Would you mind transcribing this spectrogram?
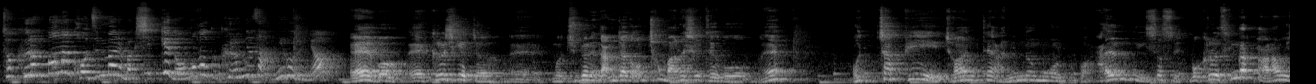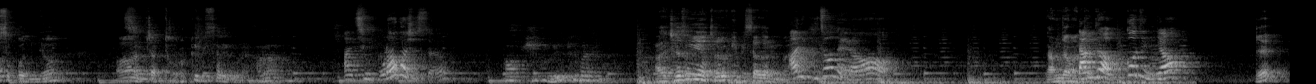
저 그런 뻔한 거짓말에 막 쉽게 넘어가고 그런 여자 아니거든요? 예, 뭐, 예, 그러시겠죠. 예, 뭐 주변에 남자도 엄청 많으실 테고, 예? 어차피 저한테 안 넘어올 거 알고 있었어요. 뭐 그런 생각도 안 하고 있었거든요. 아, 진짜 더럽게 비싸게 그래. 아, 아, 지금 뭐라고 하셨어요? 아 귀가 왜 이렇게 거야? 아, 죄송해요. 더럽게 비싸다는 말. 아니 그 전에요 남자한테. 남자 없거든요 예?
